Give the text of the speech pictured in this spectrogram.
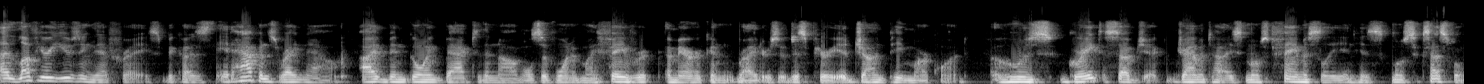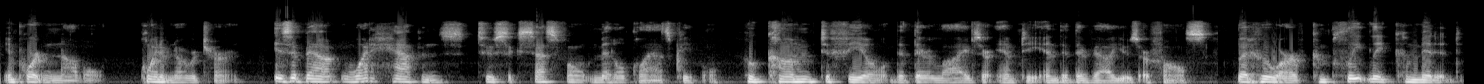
I love your using that phrase because it happens right now. I've been going back to the novels of one of my favorite American writers of this period, John P. Marquand, whose great subject, dramatized most famously in his most successful, important novel, Point of No Return, is about what happens to successful middle class people who come to feel that their lives are empty and that their values are false but who are completely committed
